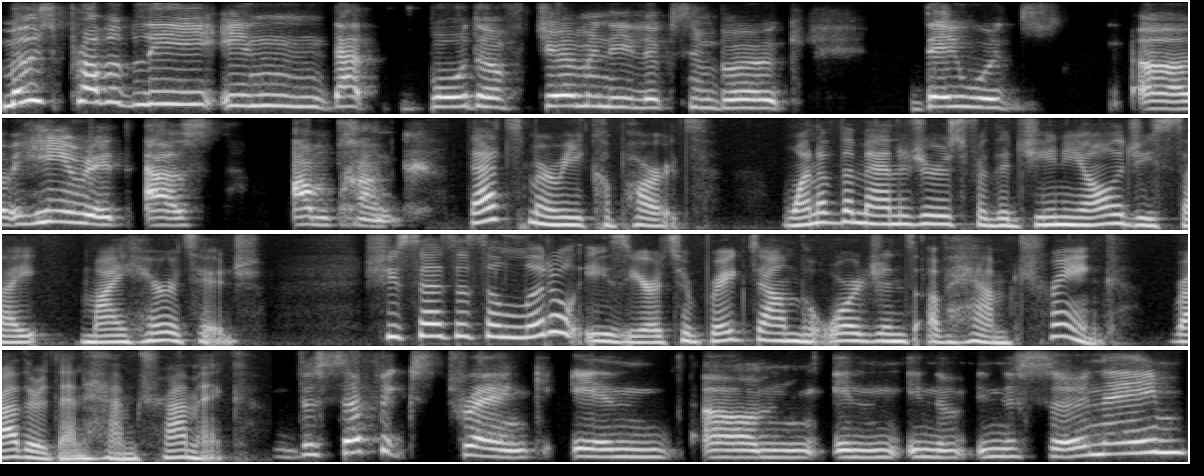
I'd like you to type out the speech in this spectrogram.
Most probably in that border of Germany, Luxembourg, they would uh, hear it as Amtrank. That's Marie Capart, one of the managers for the genealogy site MyHeritage. She says it's a little easier to break down the origins of Hamtramck rather than Hamtramck. The suffix "trank" in um, in in the, in the surname,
